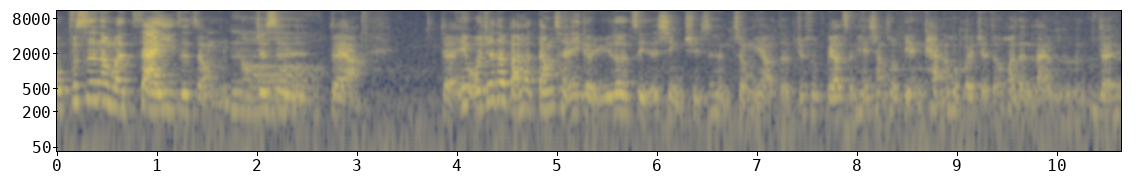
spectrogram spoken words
我不是那么在意这种，就是对啊，对，因为我觉得把它当成一个娱乐自己的兴趣是很重要的，就是不要整天想说别人看了会不会觉得画的烂。对，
